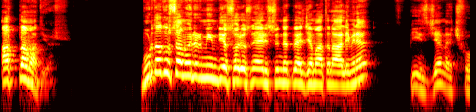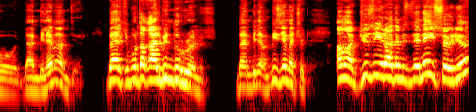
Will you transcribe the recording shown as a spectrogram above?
Atlama diyor. Burada dursam ölür müyüm diye soruyorsun ehli sünnet vel cemaatin alimine. Bizce meçhul. Ben bilemem diyor. Belki burada kalbin durur ölür. Ben bilemem. Bizce meçhul. Ama cüz-i irademiz bize neyi söylüyor?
